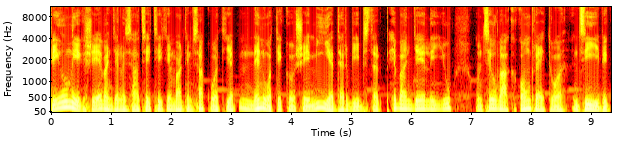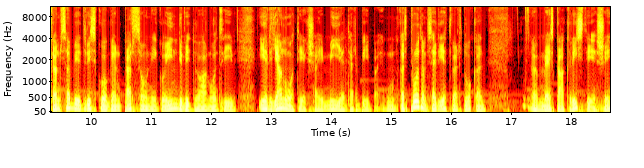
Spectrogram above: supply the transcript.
pilnīga šī evanģelizācija, citiem vārdiem sakot, ja nenotika šī miedarbība starp evanģēliju un cilvēka konkrēto dzīvi, gan sabiedrisko, gan personīgo, individuālo dzīvi, ir jānotiek šai miedarbībai, kas, protams, arī ietver to, ka eh, mēs kā kristieši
